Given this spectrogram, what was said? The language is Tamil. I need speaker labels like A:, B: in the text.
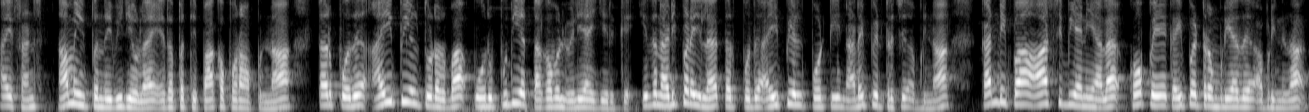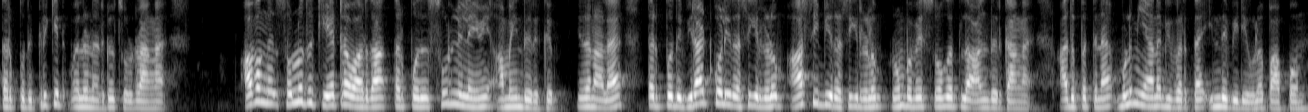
A: ஹாய் ஃப்ரெண்ட்ஸ் நாம் இப்போ இந்த வீடியோவில் எதை பற்றி பார்க்க போகிறோம் அப்படின்னா தற்போது ஐபிஎல் தொடர்பாக ஒரு புதிய தகவல் வெளியாகியிருக்கு இதன் அடிப்படையில் தற்போது ஐபிஎல் போட்டி நடைபெற்றுச்சு அப்படின்னா கண்டிப்பாக ஆர்சிபி அணியால் கோப்பையை கைப்பற்ற முடியாது அப்படின்னு தான் தற்போது கிரிக்கெட் வல்லுநர்கள் சொல்கிறாங்க அவங்க சொல்வதற்கு ஏற்றவாறு தான் தற்போது சூழ்நிலையுமே அமைந்து இதனால் தற்போது விராட் கோலி ரசிகர்களும் ஆர்சிபி ரசிகர்களும் ரொம்பவே சோகத்தில் ஆழ்ந்திருக்காங்க. அது பற்றின முழுமையான விவரத்தை இந்த வீடியோவில் பார்ப்போம்.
